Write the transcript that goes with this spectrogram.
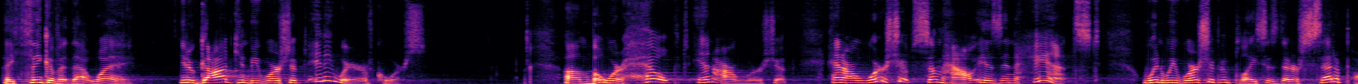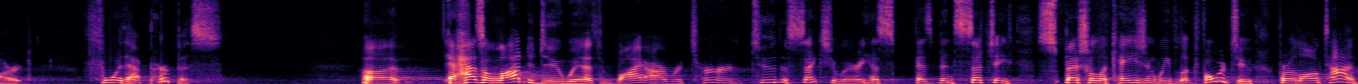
They think of it that way. You know, God can be worshiped anywhere, of course. Um, but we're helped in our worship, and our worship somehow is enhanced when we worship in places that are set apart for that purpose. Uh, it has a lot to do with why our return to the sanctuary has, has been such a special occasion we've looked forward to for a long time.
